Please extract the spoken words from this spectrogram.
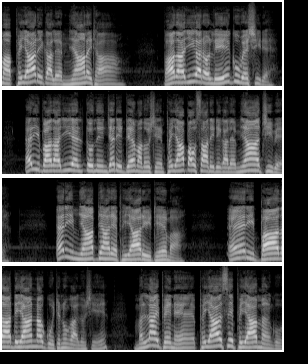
မှာဖရားတွေကလည်းများလိုက်တာဘာသာကြီးကတော့၄ခုပဲရှိတယ်အဲ့ဒီဘာသာကြီးရဲ့တုံသင်ချက်တွေတဲမှာတို့ရှင်ဖရားပေါက်စားတွေကလည်းအများကြီးပဲအဲ့ဒီများပြားတဲ့ဖရားတွေတဲမှာ အဲ့ဒီဘာသာတရားနောက်ကိုကျွန်တော်ကလို့ရှင်မလိုက်ဖဲနဲ့ဖရားစစ်ဖရားမှန်ကို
